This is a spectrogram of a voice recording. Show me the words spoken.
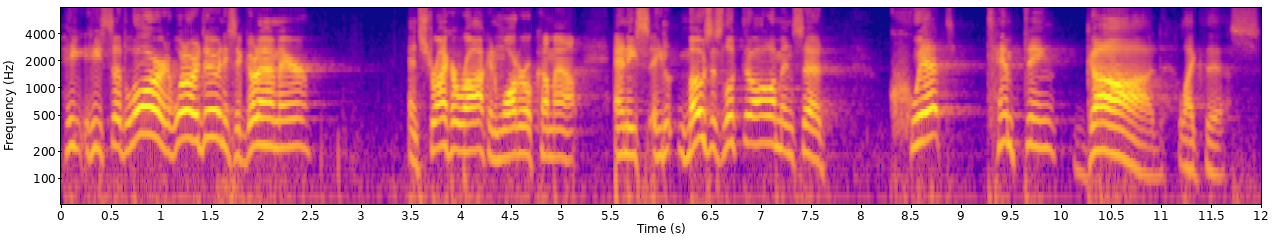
he, he said, Lord, what do I do? And he said, Go down there and strike a rock, and water will come out. And he, he, Moses looked at all of them and said, Quit tempting God like this.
